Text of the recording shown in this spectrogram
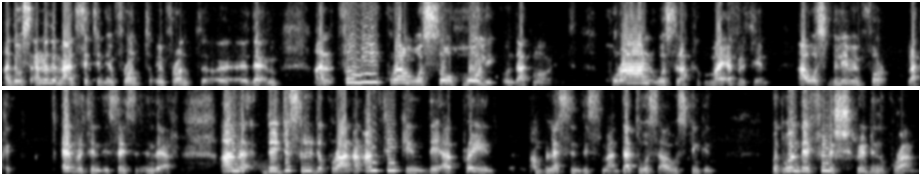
and there was another man sitting in front in front uh, uh, them, and for me, Quran was so holy on that moment. Quran was like my everything. I was believing for like everything it says in there, and they just read the Quran, and I'm thinking they are praying and blessing this man. That was I was thinking, but when they finished reading the Quran,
